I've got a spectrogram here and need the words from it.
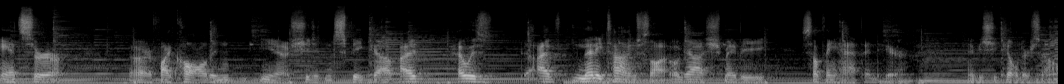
answer, or if I called and you know she didn't speak up. I, I was, I've many times thought, oh gosh, maybe something happened here. Maybe she killed herself.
